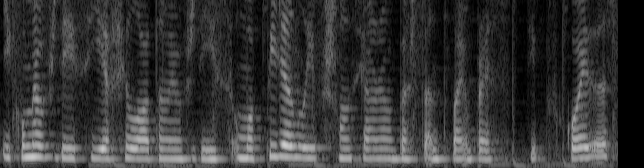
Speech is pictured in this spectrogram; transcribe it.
e como eu vos disse e a Filó também vos disse, uma pilha de livros funciona bastante bem para esse tipo de coisas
